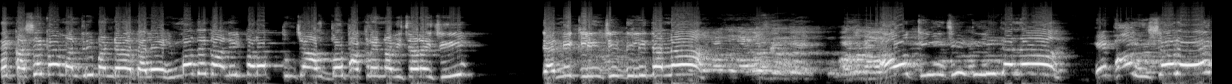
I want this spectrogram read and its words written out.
ते कसे काय मंत्रिमंडळात आले हिंमत आहे का अनिल परब तुमच्या उद्धव ठाकरेंना विचारायची? त्यांनी क्लीन चिट दिली त्यांना. अहो क्लीन चिट दिली त्यांना. हे फार हुशार आहेत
